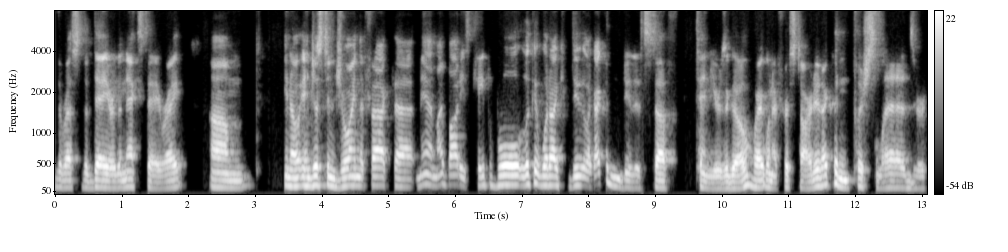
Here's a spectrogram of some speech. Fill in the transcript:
the rest of the day or the next day, right? Um, you know, and just enjoying the fact that, man, my body's capable. Look at what I can do. Like, I couldn't do this stuff 10 years ago, right? When I first started, I couldn't push sleds or,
